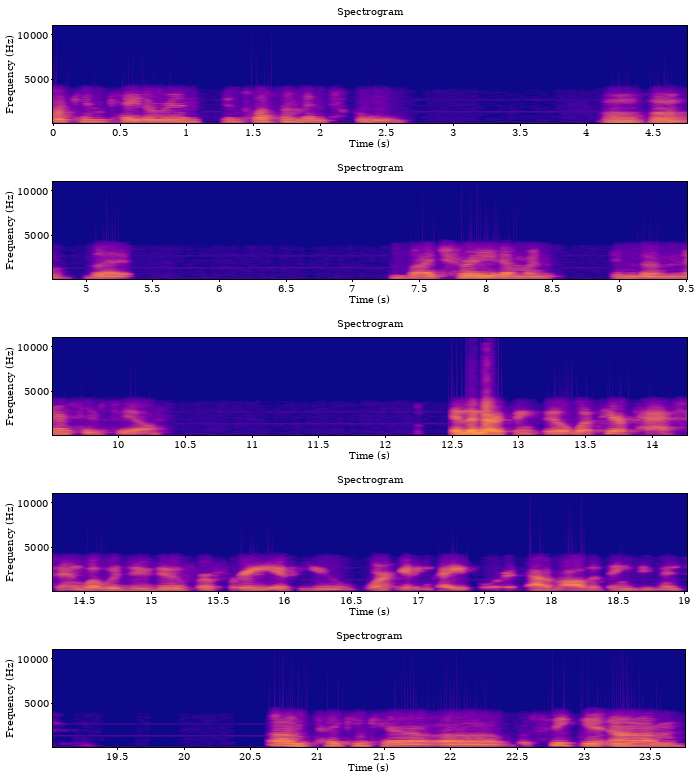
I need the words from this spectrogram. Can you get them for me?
cooking, catering, and plus I'm in school. Mhm. But by trade, I'm in, in the nursing field. In the nursing field, what's your passion? What would you do for free if you weren't getting paid for it? Out of all the things you mentioned. Um, taking care of seeking um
